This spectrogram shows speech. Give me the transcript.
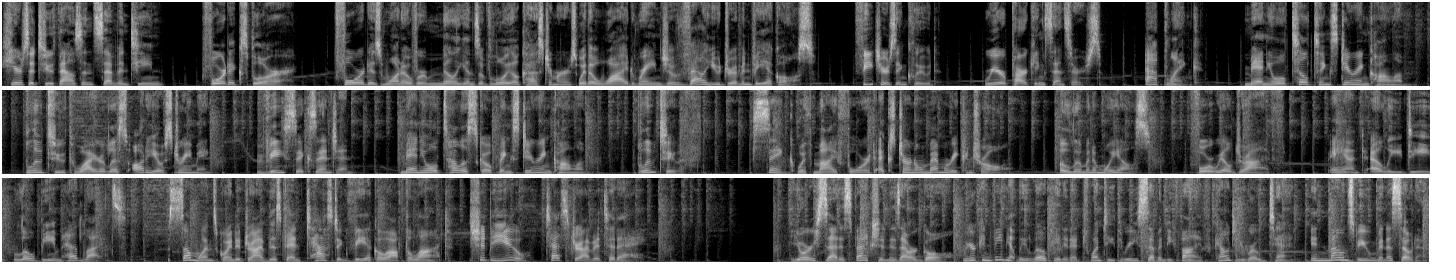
Here's a 2017 Ford Explorer. Ford has won over millions of loyal customers with a wide range of value driven vehicles. Features include rear parking sensors, AppLink, manual tilting steering column, Bluetooth wireless audio streaming, V6 engine, manual telescoping steering column, Bluetooth, sync with My Ford external memory control, aluminum wheels, four wheel drive, and LED low beam headlights. Someone's going to drive this fantastic vehicle off the lot. Should be you. Test drive it today. Your satisfaction is our goal. We're conveniently located at 2375 County Road 10 in Mounds View, Minnesota.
